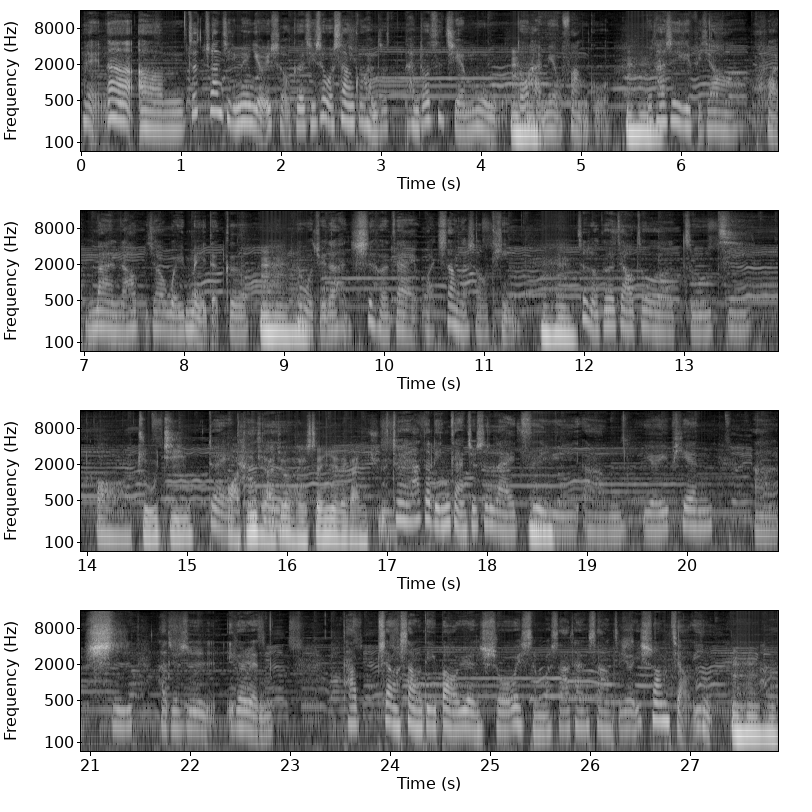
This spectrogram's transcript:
对，那嗯，这专辑里面有一首歌，其实我上过很多很多次节目，嗯都还没有放过，嗯因为它是一个比较缓慢，然后比较唯美的歌。嗯那我觉得很适合在晚上的时候听。嗯哼这首歌叫做《足迹》。哦，足迹，哇，对哇听起来就很深夜的感觉。对，它的灵感就是来自于嗯有一篇呃诗，它就是一个人他向上帝抱怨说，为什么沙滩上只有一双脚印？嗯哼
